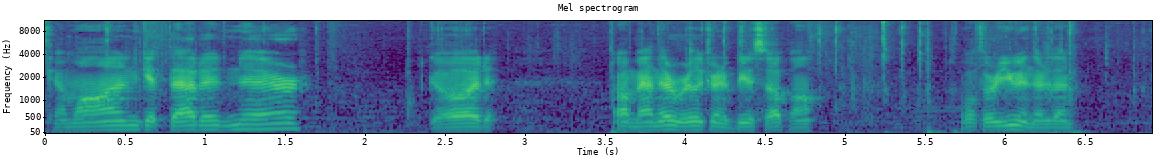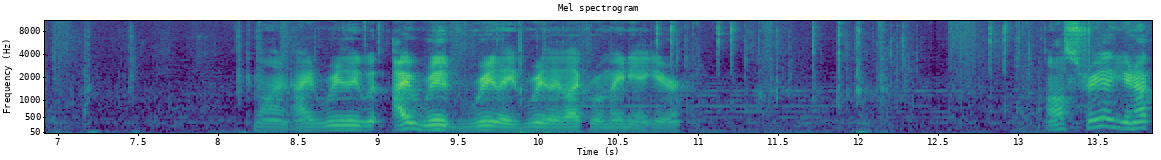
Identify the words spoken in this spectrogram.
Come on, get that in there. Good. Oh man, they're really trying to beat us up, huh? We'll throw you in there then. Come on, I really, I really, really, really like Romania here. Austria, you're not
